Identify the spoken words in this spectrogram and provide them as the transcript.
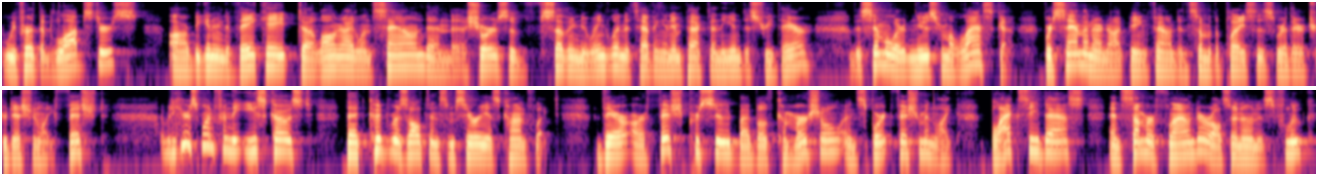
We've heard that lobsters are beginning to vacate uh, Long Island Sound and the shores of southern New England. It's having an impact on the industry there. The similar news from Alaska, where salmon are not being found in some of the places where they're traditionally fished. But here's one from the East Coast that could result in some serious conflict. There are fish pursued by both commercial and sport fishermen like black sea bass and summer flounder, also known as fluke,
